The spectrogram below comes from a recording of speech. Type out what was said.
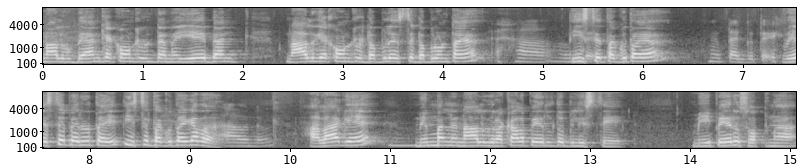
నాలుగు బ్యాంక్ అకౌంట్లు ఉంటాయి ఏ బ్యాంక్ నాలుగు అకౌంట్లు డబ్బులు వేస్తే డబ్బులు ఉంటాయా? తీస్తే తగ్గుతాయా? తగ్గుతాయి. వేస్తే పెరుగుతాయి తీస్తే తగ్గుతాయి కదా? అలాగే మిమ్మల్ని నాలుగు రకాల పేర్లతో పిలిస్తే మీ పేరు స్వప్న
